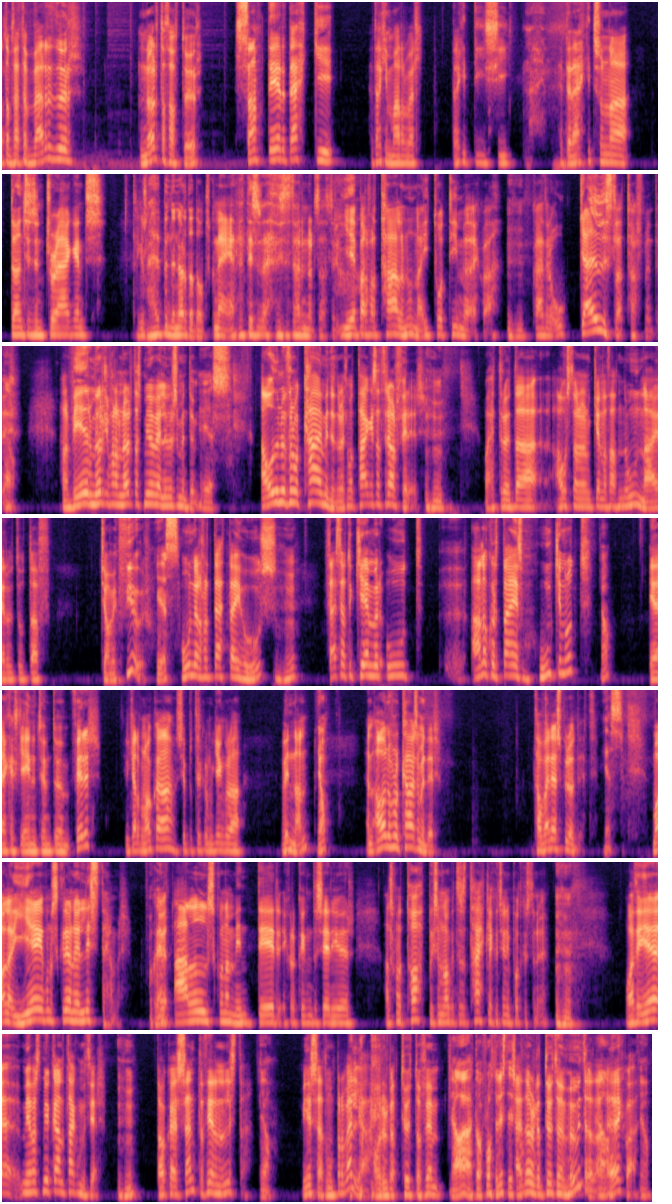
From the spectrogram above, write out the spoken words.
Adam, þetta verður nördaþáttur. Samt er þetta ekki þetta er ekki Marvel, þetta er ekki DC þetta er ekkit svona Dungeons and Dragons. Það er ekki svona hefbundi nördadót, sko. nei, en þetta, er, þetta verður nördaþáttur. Ég er bara að fara að tala um núna í tvo tíma eða eitthvað. Mm hvað þetta eru ógæðslega töff myndir. Já. þannig að við erum örgulega að fara að nördast mjög vel yfir þessum myndum. Yes. áður en við fyrir að kafa myndum, við ætlum að taka þess að þrjár fyrir. Mm og þetta er auðvitað ástæðan um að gera þátt núna er auðvitað út af John Wick 4 Yes. hún er að fara að detta í hús Mm þessi áttu kemur út uh, annarkvört daginn sem hún kemur út Já. eða kannski einu, tveim dögum fyrir ég er ekki alveg búin að ákvaða, sé bara til hvernig gengur að vinna hann Já. en áður en fyrir að kafa þessar myndir þá verð ég að spyrja þitt Yes. málega ég er búin að skrifa niður lista hjá mér Ok. yfir alls konar myndir, einhverja kveikmyndaserjur alls konar topic sem langar til að tækla eitthvað tjóðin í podcastinu Mm og að því ég, mér fannst mjög gana að taka með þér -hmm. þá ákvaði ég að senda þér hennar lista Já. og ég sagði að þú múr bara velja þá eru örugglega 25, Já, þetta var flottu listi, sko. eða örugglega 25 hugmyndir af það, eða eitthvað Já.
